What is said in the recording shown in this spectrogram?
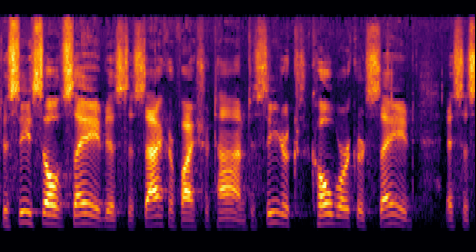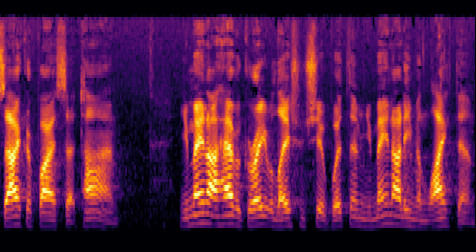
To see souls saved is to sacrifice your time. To see your coworkers saved is to sacrifice that time. You may not have a great relationship with them, you may not even like them,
